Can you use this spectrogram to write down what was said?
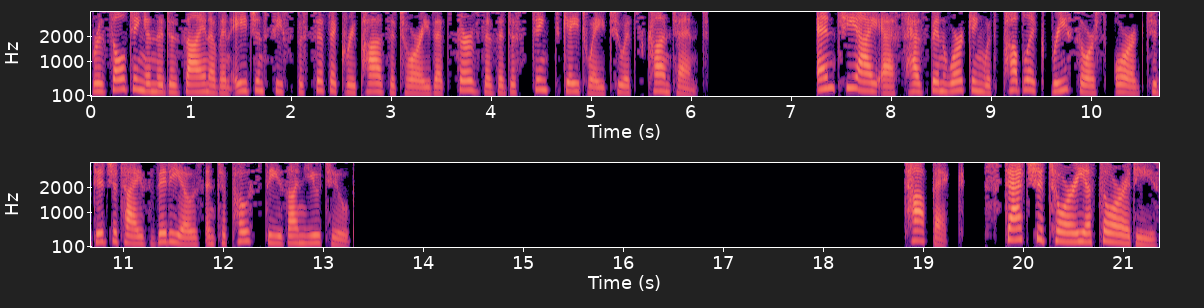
resulting in the design of an agency-specific repository that serves as a distinct gateway to its content. NTIS has been working with Public Resource Org to digitize videos and to post these on YouTube. Topic: Statutory authorities.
